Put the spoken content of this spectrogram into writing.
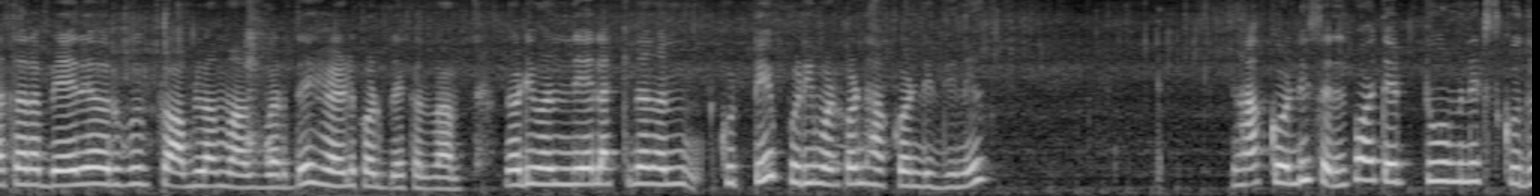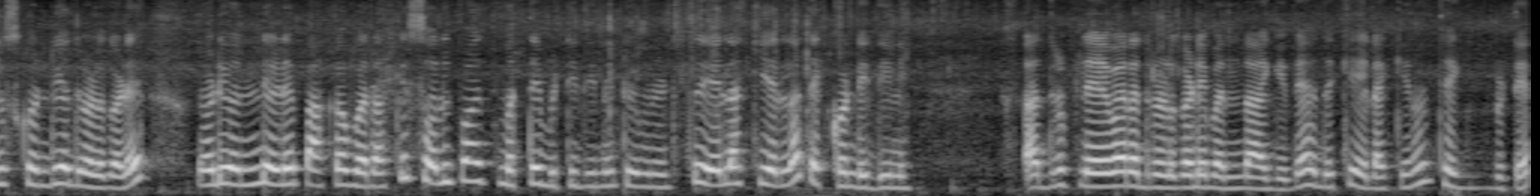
ಆ ಥರ ಬೇರೆಯವ್ರಿಗೂ ಪ್ರಾಬ್ಲಮ್ ಆಗಬಾರ್ದೆ ಹೇಳ್ಕೊಡ್ಬೇಕಲ್ವ? ನೋಡಿ, ಒಂದು ಏಲಕ್ಕಿನ ನಾನು ಕುಟ್ಟಿ ಪುಡಿ ಮಾಡ್ಕೊಂಡು ಹಾಕ್ಕೊಂಡಿದ್ದೀನಿ ಹಾಕ್ಕೊಂಡು ಸ್ವಲ್ಪ ಹೊತ್ತು ಟೂ ಮಿನಿಟ್ಸ್ ಕುದಿಸ್ಕೊಂಡ್ರಿ ಅದರೊಳಗಡೆ ನೋಡಿ ಒಂದು ಎಳೆ ಪಾಕ ಬರೋಕ್ಕೆ ಸ್ವಲ್ಪ ಮತ್ತೆ ಬಿಟ್ಟಿದ್ದೀನಿ ಟೂ ಮಿನಿಟ್ಸು ಏಲಕ್ಕಿ ಎಲ್ಲ ತೆಕ್ಕೊಂಡಿದ್ದೀನಿ. ಅದ್ರ ಫ್ಲೇವರ್ ಅದರೊಳಗಡೆ ಬಂದಾಗಿದೆ. ಅದಕ್ಕೆ ಏಲಕ್ಕಿನ ತೆಗೆದ್ಬಿಟ್ಟೆ.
